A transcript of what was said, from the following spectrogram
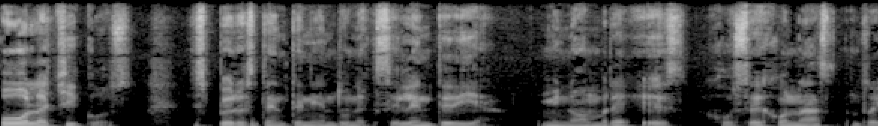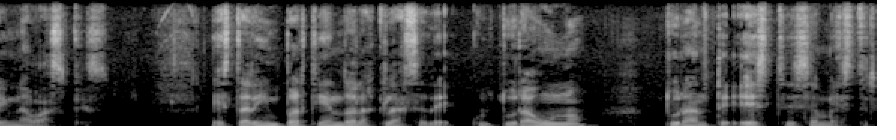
Hola chicos, espero estén teniendo un excelente día. Mi nombre es José Jonás Reina Vázquez. Estaré impartiendo la clase de Cultura 1 durante este semestre.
